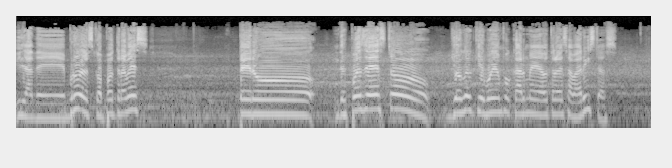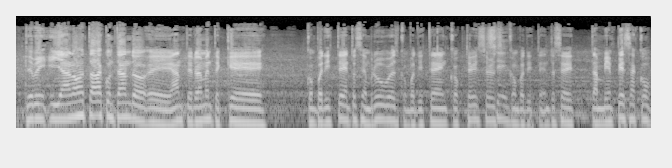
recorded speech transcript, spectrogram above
y la de Brewers Cup otra vez. Pero después de esto, yo creo que voy a enfocarme otra vez a baristas. Bien. Y ya nos estabas contando eh, anteriormente que competiste entonces en Brewers, competiste en Cup Tasters, Sí. competiste. Entonces también empiezas a com-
